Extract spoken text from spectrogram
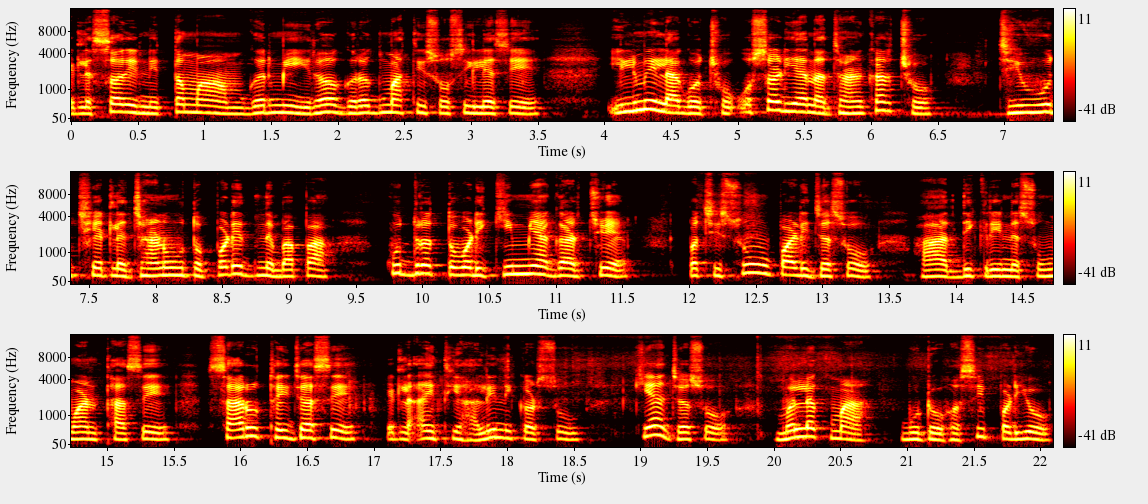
એટલે શરીરની તમામ ગરમી રગ રગમાંથી શોષી લેશે ઇલમી લાગો છો, ઓસડિયાના જાણકાર છો? જીવવું છે એટલે જાણવું તો પડે જ ને બાપા. કુદરત તો વળી કિમિયાગાર છે. પછી શું ઉપાડી જશો? હા, દીકરીને સુમાણ થશે, સારું થઈ જશે એટલે અહીંથી હાલી નીકળશું. ક્યાં જશો? મલકમાં બૂઢો હસી પડ્યો.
